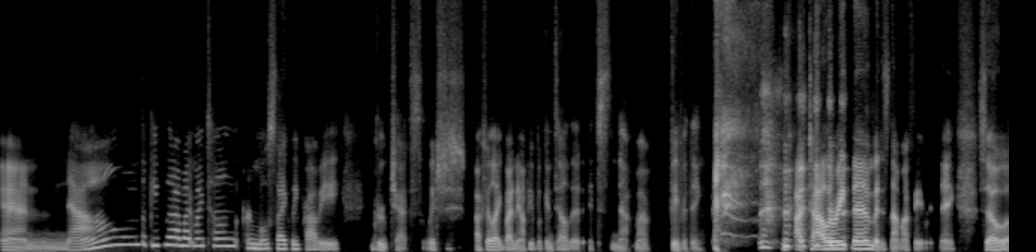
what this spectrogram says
And now the people that I bite my tongue are most likely probably group chats, which I feel like by now people can tell that it's not my favorite thing. I tolerate them, but it's not my favorite thing. So,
